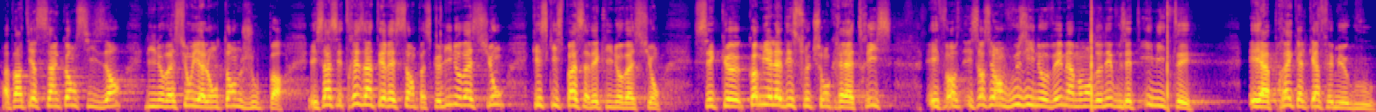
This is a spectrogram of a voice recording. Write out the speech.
À partir de 5 ans, 6 ans, l'innovation, il y a longtemps, ne joue pas. Et ça, c'est très intéressant parce que l'innovation, qu'est-ce qui se passe avec l'innovation? C'est que comme il y a la destruction créatrice, essentiellement, vous innovez, mais à un moment donné, vous êtes imité. Et après, quelqu'un fait mieux que vous.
